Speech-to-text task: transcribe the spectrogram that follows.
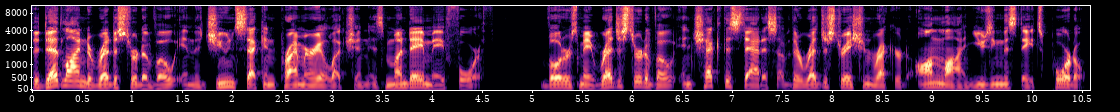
The deadline to register to vote in the June 2nd primary election is Monday, May 4th. Voters may register to vote and check the status of their registration record online using the state's portal.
